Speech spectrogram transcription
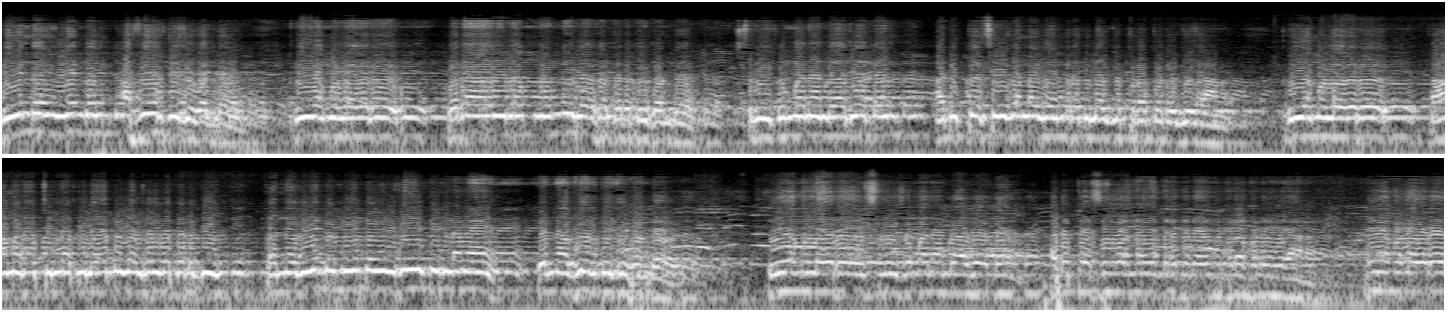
വീണ്ടും വീണ്ടും അഭ്യർത്ഥിച്ചുകൊണ്ട് പ്രിയമുള്ളവരെ ഒരായിരം നന്ദി രേഖപ്പെടുത്തിക്കൊണ്ട് ശ്രീ കുമ്മനൻ രാജേട്ടൻ അടുത്ത സ്വീകരണ കേന്ദ്രത്തിലേക്ക് പുറപ്പെടുകയാണ്. പ്രിയമുള്ളവര് താമര ചിഹ്നത്തിൽ ഏപ്പുകൾ രേഖപ്പെടുത്തി തന്നെ വീണ്ടും വീണ്ടും വിജയിപ്പിക്കണമേ എന്ന് അഭ്യർത്ഥിച്ചുകൊണ്ട് പ്രിയമുള്ളവരെ ശ്രീ കുമ്മനൻ രാജേട്ടൻ അടുത്ത സുവർണ കേന്ദ്രത്തിലേക്ക് പുറപ്പെടുകയാണ്. പ്രിയമുള്ളവരെ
